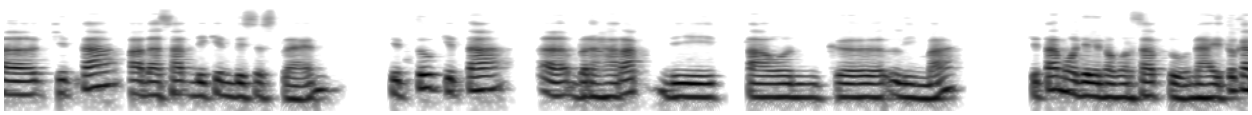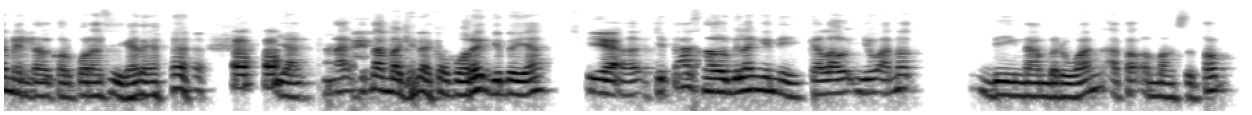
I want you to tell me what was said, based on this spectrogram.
Uh, kita pada saat bikin business plan itu kita uh, berharap di tahun kelima kita mau jadi nomor satu. Nah itu kan mental hmm. korporasi kan ya. ya karena kita bagian corporate gitu ya. Yeah. Uh, kita selalu bilang gini, kalau you are not being number one atau amongst the top,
